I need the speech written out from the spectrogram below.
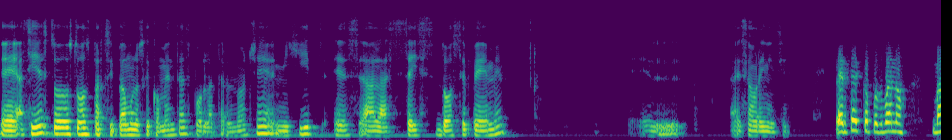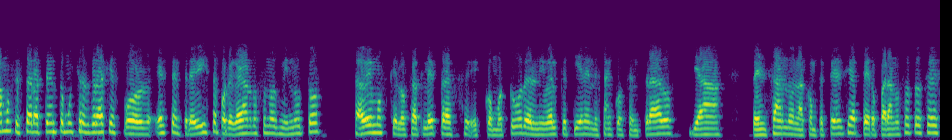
Eh, así es, todos, todos participamos los que comentas por la tarde-noche. Mi hit es a las 6.12 pm. a esa hora inicia. Perfecto, pues bueno, vamos a estar atentos. Muchas gracias por esta entrevista, por regalarnos unos minutos. Sabemos que los atletas eh, como tú, del nivel que tienen, están concentrados, ya pensando en la competencia, pero para nosotros es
